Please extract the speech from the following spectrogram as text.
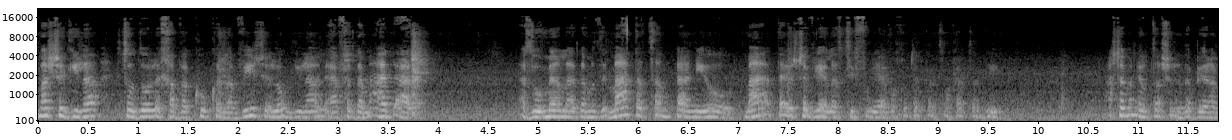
מה שגילה סודו לחבקוק הנביא, שלא גילה לאף אדם עד אז. אז הוא אומר לאדם הזה, מה אתה צם תעניות? מה אתה יושב לי על הספרייה וחושב את עצמך צדיק? עכשיו אני רוצה שנדבר על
